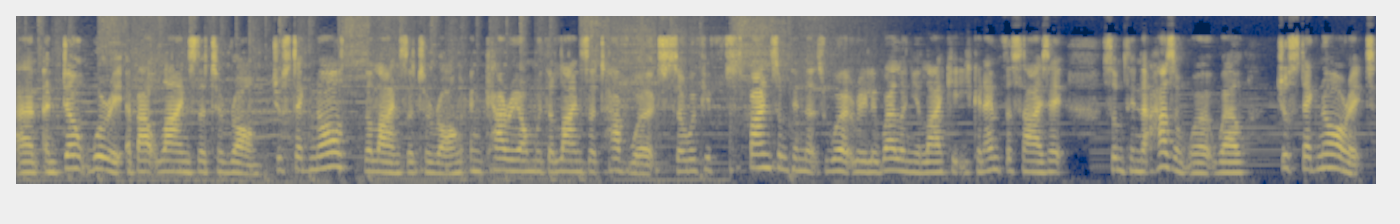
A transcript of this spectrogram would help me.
Um, and don't worry about lines that are wrong. Just ignore the lines that are wrong and carry on with the lines that have worked. So if you find something that's worked really well and you like it, you can emphasize it. Something that hasn't worked well, just ignore it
